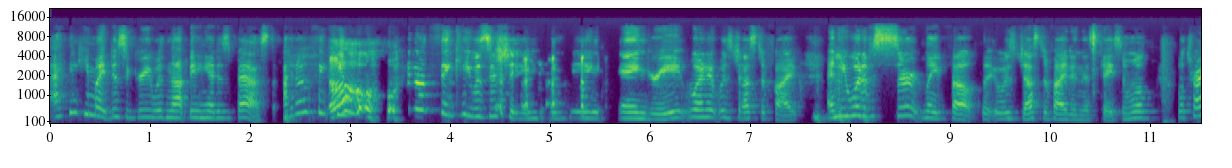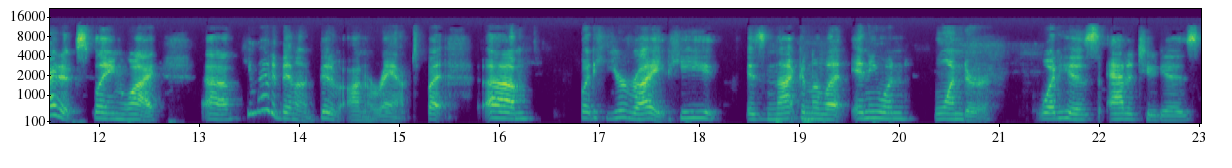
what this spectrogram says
I, think he might disagree with not being at his best. I don't think. He, oh. I don't think he was ashamed of being angry when it was justified, and he would have certainly felt that it was justified in this case. And we'll we'll try to explain why. Uh, he might have been a bit of on a rant, but um, but you're right. He is not going to let anyone wonder what his attitude is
